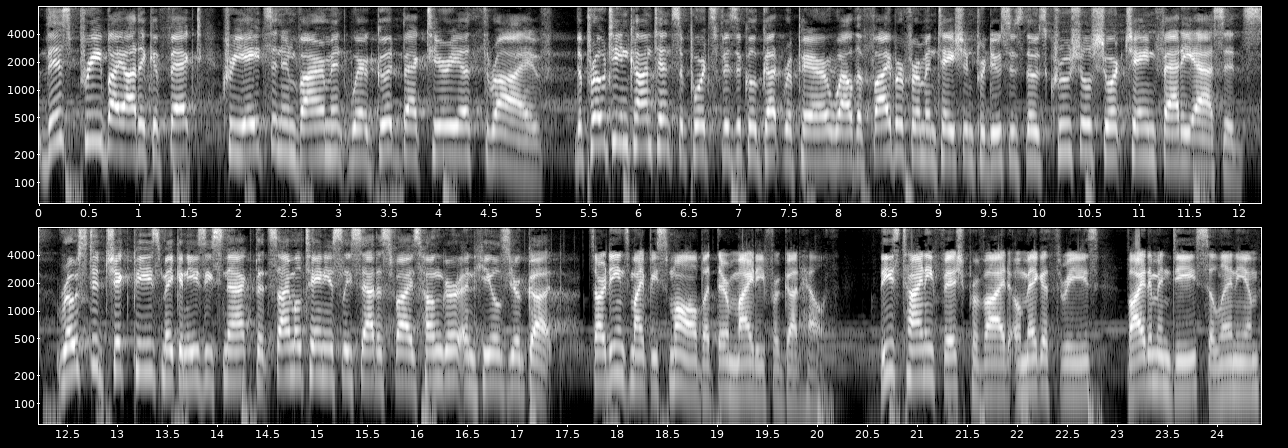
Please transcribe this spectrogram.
This prebiotic effect creates an environment where good bacteria thrive. The protein content supports physical gut repair, while the fiber fermentation produces those crucial short chain fatty acids. Roasted chickpeas make an easy snack that simultaneously satisfies hunger and heals your gut. Sardines might be small, but they're mighty for gut health. These tiny fish provide omega-3s, vitamin D, selenium,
